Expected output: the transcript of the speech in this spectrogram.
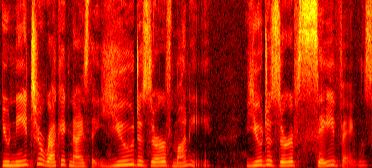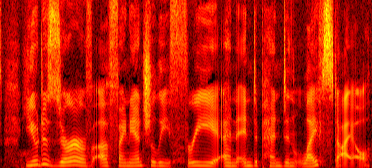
You need to recognize that you deserve money. You deserve savings. You deserve a financially free and independent lifestyle.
